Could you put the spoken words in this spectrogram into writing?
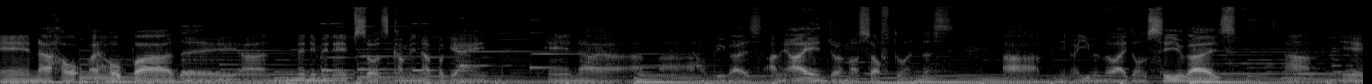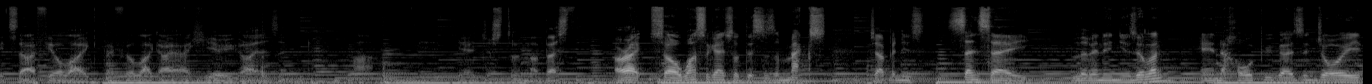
and I hope I hope uh, the uh, many many episodes coming up again, and uh, uh, I hope you guys. I mean, I enjoy myself doing this. Um, you know, even though I don't see you guys, um, yeah, it's I feel like I feel like I, I hear you guys, and um, yeah, just doing my best. All right, so once again, so this is a Max Japanese Sensei living in New Zealand, and I hope you guys enjoy. it.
